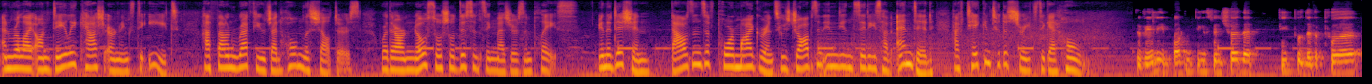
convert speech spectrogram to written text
and rely on daily cash earnings to eat, have found refuge at homeless shelters where there are no social distancing measures in place. In addition, thousands of poor migrants whose jobs in Indian cities have ended have taken to the streets to get home. The really important thing is to ensure that people, that the poor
